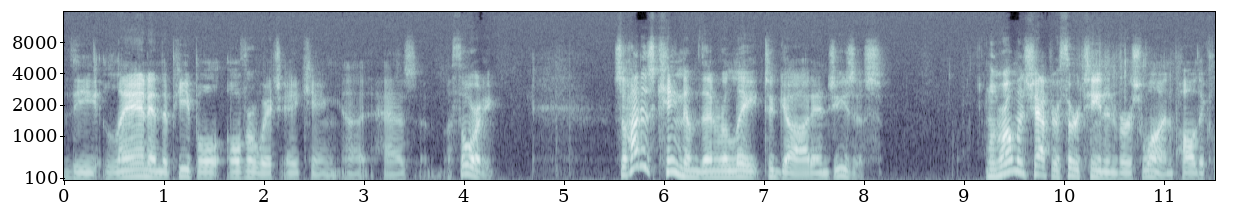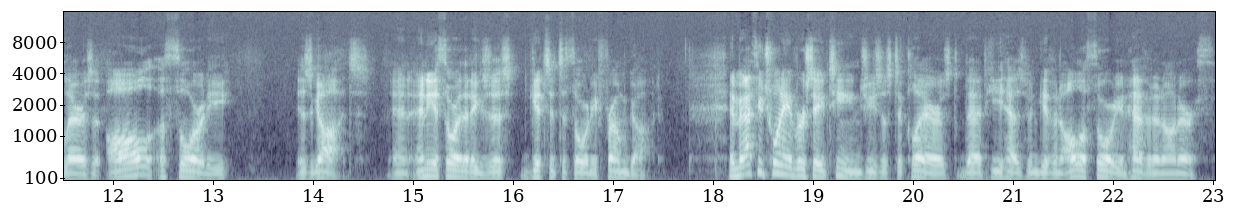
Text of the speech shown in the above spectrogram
the land and the people over which a king uh, has authority. So, how does kingdom then relate to God and Jesus? In Romans chapter 13 and verse 1, Paul declares that all authority is God's, and any authority that exists gets its authority from God. In Matthew 20 and verse 18, Jesus declares that he has been given all authority in heaven and on earth.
